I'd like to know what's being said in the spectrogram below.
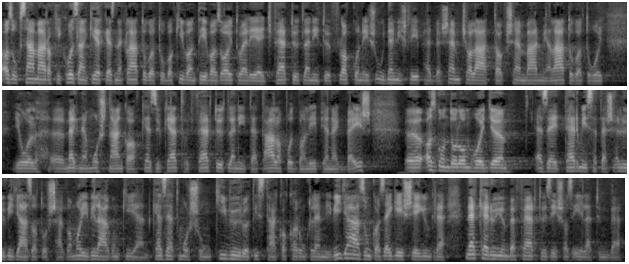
azok számára, akik hozzánk érkeznek látogatóba, ki van téve az ajtó elé egy fertőtlenítő flakon, és úgy nem is léphet be sem családtag, sem bármilyen látogató, hogy jól meg nem mosnánk a kezüket, hogy fertőtlenített állapotban lépjenek be is. Azt gondolom, hogy ez egy természetes elővigyázatosság. A mai világunk ilyen. Kezet mosunk, kívülről tiszták akarunk lenni, vigyázunk az egészségünkre, ne kerüljön be fertőzés az életünkbe.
